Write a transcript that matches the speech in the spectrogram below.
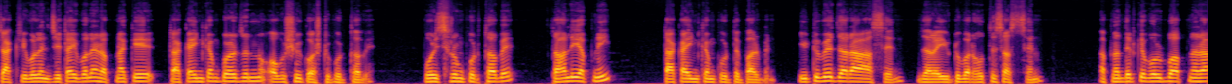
চাকরি বলেন, যেটাই বলেন, আপনাকে টাকা ইনকাম করার জন্য অবশ্যই কষ্ট করতে হবে, পরিশ্রম করতে হবে, তাহলেই আপনি টাকা ইনকাম করতে পারবেন। ইউটিউবে যারা আছেন, যারা ইউটিউবার হতে চাচ্ছেন, আপনাদেরকে বলব আপনারা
